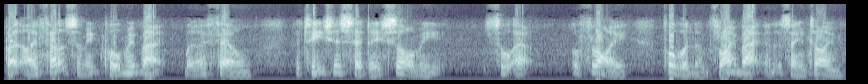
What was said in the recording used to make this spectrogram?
but I felt something pull me back when I fell. The teachers said they saw me saw out a fly forward and fly back at the same time.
